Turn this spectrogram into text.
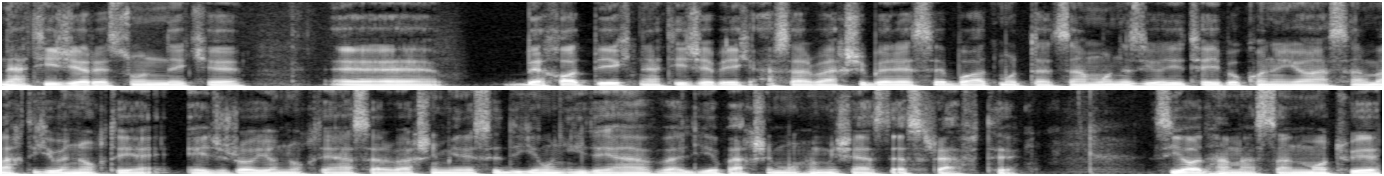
نتیجه رسونده که بخواد به یک نتیجه به یک اثر بخشی برسه باید مدت زمان زیادی طی بکنه. یا اصلا وقتی که به نقطه اجرا یا نقطه اثر بخشی می‌رسه دیگه اون ایده اولیه بخش مهمیش از دست رفته. زیاد هم هستن. ما توی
